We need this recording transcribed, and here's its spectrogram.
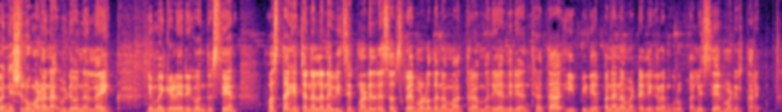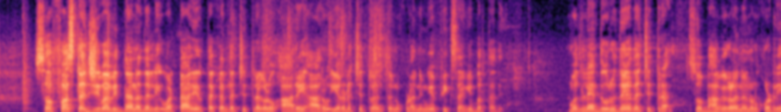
ಬನ್ನಿ ಶುರು ಮಾಡೋಣ. ವಿಡಿಯೋನ ಲೈಕ್, ನಿಮ್ಮ ಗೆಳೆಯರಿಗೊಂದು ಸೇರ್ ಹೊಸದಾಗಿ ಚಾನಲನ್ನು ವಿಸಿಟ್ ಮಾಡಿದರೆ ಸಬ್ಸ್ಕ್ರೈಬ್ ಮಾಡೋದನ್ನು ಮಾತ್ರ ಮರೆಯದಿರಿ ಅಂತ ಹೇಳ್ತಾ ಈ ಪಿ ಡಿ ಎಫನ್ನು ನಮ್ಮ ಟೆಲಿಗ್ರಾಮ್ ಗ್ರೂಪಲ್ಲಿ ಸೇರ್ ಮಾಡಿರ್ತಾರೆ. ಸೊ ಫಸ್ಟ್ ಜೀವ ವಿಜ್ಞಾನದಲ್ಲಿ ಒಟ್ಟಾರೆ ಇರ್ತಕ್ಕಂಥ ಚಿತ್ರಗಳು ಆರೇ ಆರು, ಎರಡು ಚಿತ್ರ ಅಂತಲೂ ಕೂಡ ನಿಮಗೆ ಫಿಕ್ಸ್ ಆಗಿ ಬರ್ತದೆ. ಮೊದಲನೇದು ಹೃದಯದ ಚಿತ್ರ. ಸೊ ಭಾಗಗಳನ್ನು ನೋಡ್ಕೊಡ್ರಿ.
